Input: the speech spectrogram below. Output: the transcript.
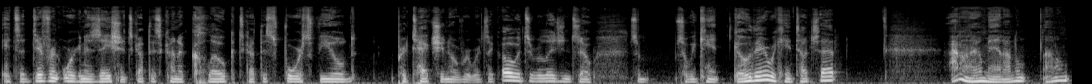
it's a different organization it's got this kind of cloak it's got this force field protection over it where it's like oh it's a religion so so so we can't go there we can't touch that i don't know man i don't i don't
